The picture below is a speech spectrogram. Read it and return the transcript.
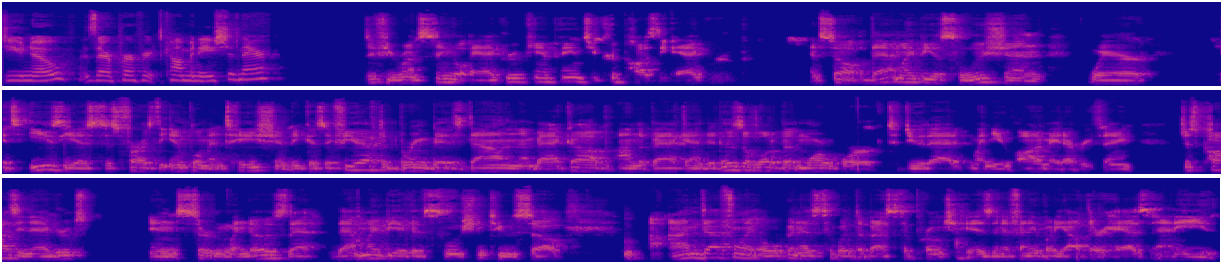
do you know? Is there a perfect combination there? If you run single ad group campaigns, you could pause the ad group. And so that might be a solution where it's easiest as far as the implementation because if you have to bring bids down and then back up on the back end, it is a little bit more work to do that when you automate everything. Just pausing ad groups in certain windows that that might be a good solution too. So I'm definitely open as to what the best approach is, and if anybody out there has any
